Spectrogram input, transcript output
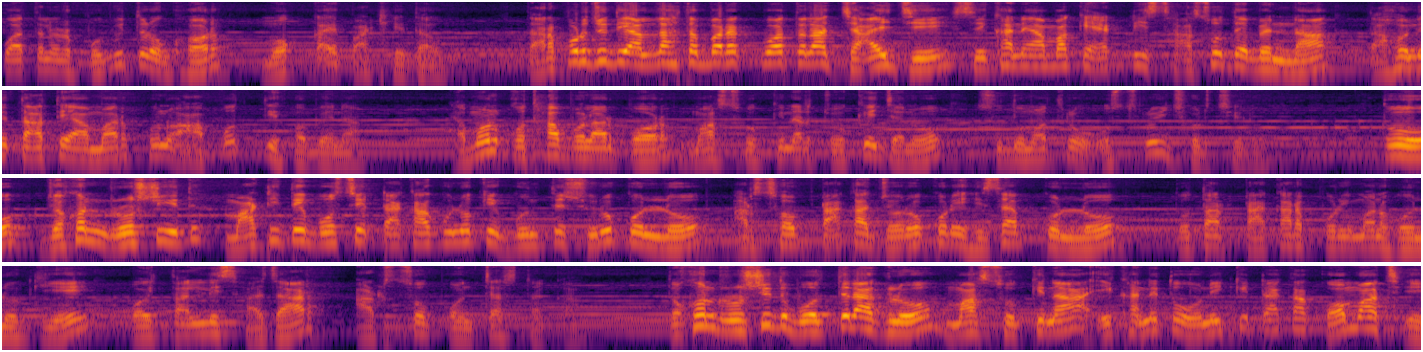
ওয়াতালার পবিত্র ঘর মক্কায় পাঠিয়ে দাও। তারপর যদি আল্লাহ তাবারাকালা চায় যে সেখানে আমাকে একটি শ্বাসও দেবেন না, তাহলে তাতে আমার কোনো আপত্তি হবে না। এমন কথা বলার পর মা সকিনার চোখে যেন শুধুমাত্র অশ্রুই ঝরছিল। তো যখন রশিদ মাটিতে বসে টাকাগুলোকে গুনতে শুরু করল আর সব টাকা জড়ো করে হিসাব করল, তো তার টাকার পরিমাণ হলো গিয়ে পঁয়তাল্লিশ হাজার আটশো পঞ্চাশ টাকা। তখন রশিদ বলতে লাগল, মা সকিনা, এখানে তো অনেকই টাকা কম আছে।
